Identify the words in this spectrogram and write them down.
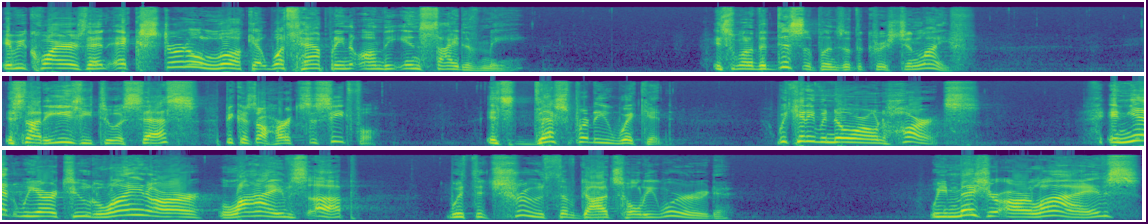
It requires an external look at what's happening on the inside of me. It's one of the disciplines of the Christian life. It's not easy to assess because our heart's deceitful. It's desperately wicked. We can't even know our own hearts. And yet we are to line our lives up with the truth of God's holy word. We measure our lives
